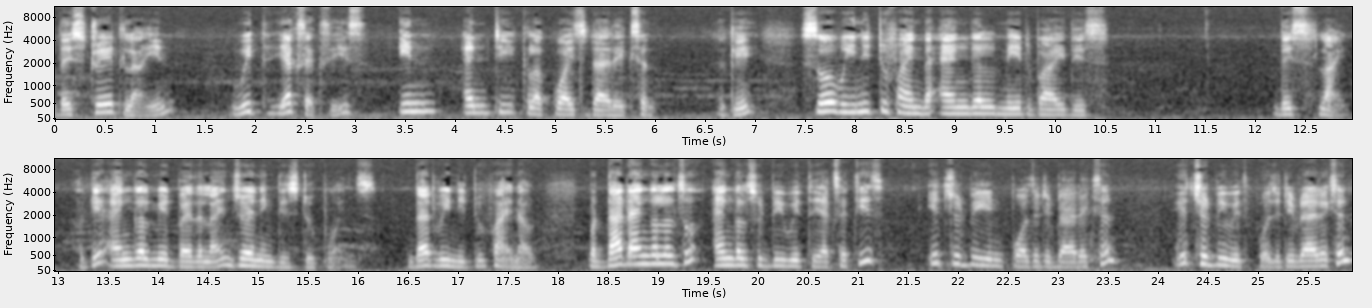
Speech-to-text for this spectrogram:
the straight line with x-axis in anti-clockwise direction. Okay? So we need to find the angle made by this this line. Okay? Angle made by the line joining these two points. That we need to find out. But that angle also angle should be with the x-axis. It should be in positive direction. It should be with positive direction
